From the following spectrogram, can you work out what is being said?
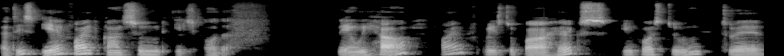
That is here 5 cancelled each other. Then we have 5 raised to power x equals to 12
